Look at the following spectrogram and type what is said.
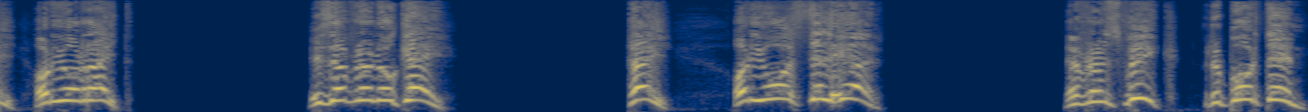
okay? Are you alright? Is everyone okay? Hey, are you all still here? Everyone speak! Report in!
